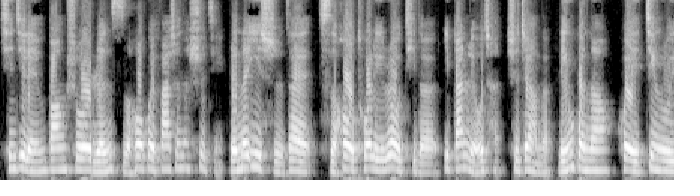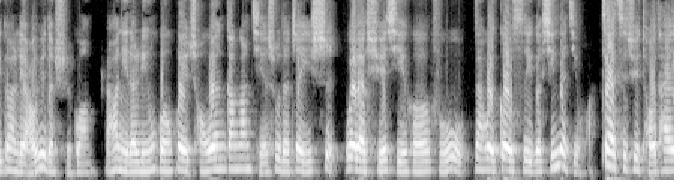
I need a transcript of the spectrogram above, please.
星际联邦说人死后会发生的事情。人的意识在死后脱离肉体的一般流程是这样的：灵魂呢会进入一段疗愈的时光，然后你的灵魂会重温刚刚结束的这一世，为了学习和服务，再会构思一个新的计划，再次去投胎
